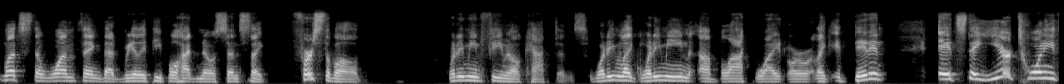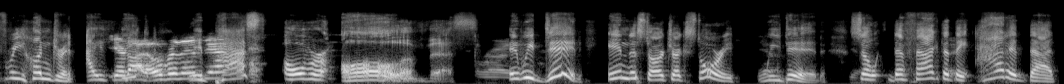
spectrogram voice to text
what's the one thing that really people had no sense. Like, first of all, what do you mean female captains? What do you like? What do you mean uh, black, white, or like it didn't? It's the year twenty three hundred. I You're not over this we yet? passed over all of this. Right. And we did in the Star Trek story. We did. Yeah. So the fact that they added that,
